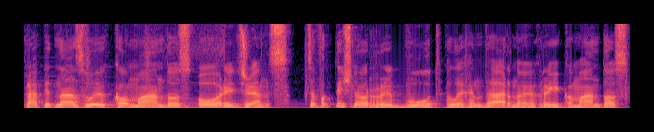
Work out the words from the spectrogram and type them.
Гра під назвою Commandos Origins. Це фактично ребут легендарної гри Commandos,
